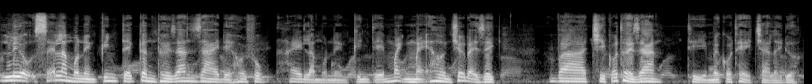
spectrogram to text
liệu sẽ là một nền kinh tế cần thời gian dài để hồi phục hay là một nền kinh tế mạnh mẽ hơn trước đại dịch và chỉ có thời gian thì mới có thể trả lời được.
